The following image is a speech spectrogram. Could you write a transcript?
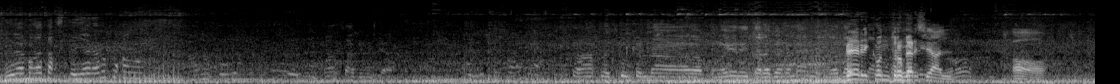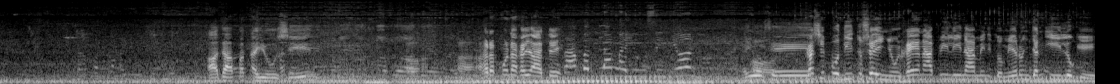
bilang mga taxpayer, ano po kayo ano po masasabi niya? Sa flood control na po ngayon ay talaga naman Very controversial. Oo. Oo. Ah, dapat ayusin. Ate? Ah, harap muna kayo ate. Dapat lang ayusin yun. Ayusin. Kasi po dito sa inyo, kaya napili namin ito, meron dyan ilog eh.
